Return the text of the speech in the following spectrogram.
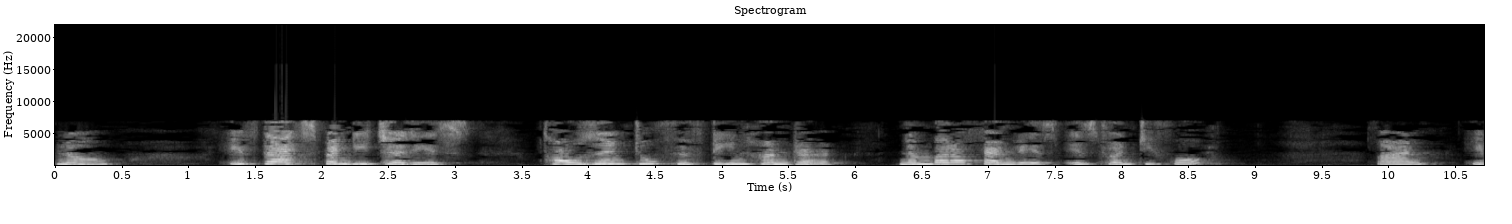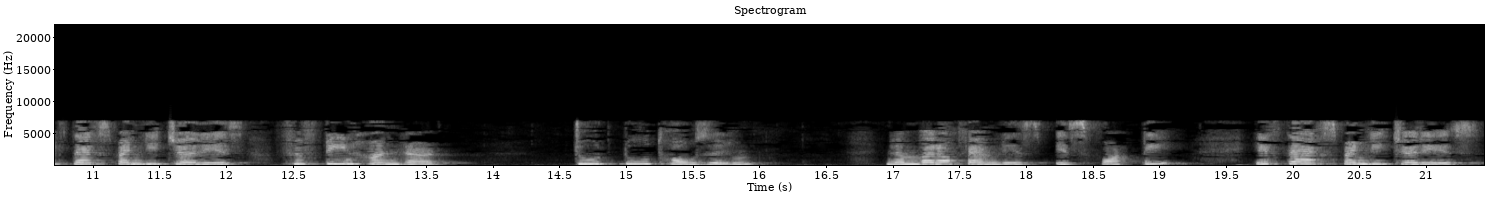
Now, if the expenditure is 1000 to 1500, number of families is 24. And if the expenditure is 1500 to 2000, number of families is 40. If the expenditure is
